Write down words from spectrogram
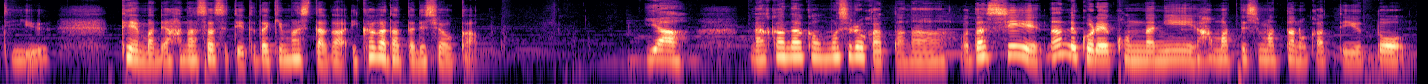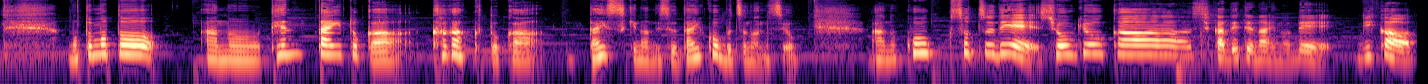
ていうテーマで話させていただきましたがいかがだったでしょうか？いやなかなか面白かったな。私なんでこれこんなにハマってしまったのかっていうともともとあの天体とか科学とか大好きなんですよ。大好物なんですよ。あの高卒で商業科しか出てないので理科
